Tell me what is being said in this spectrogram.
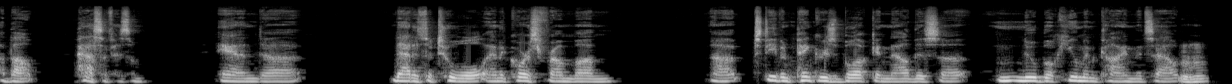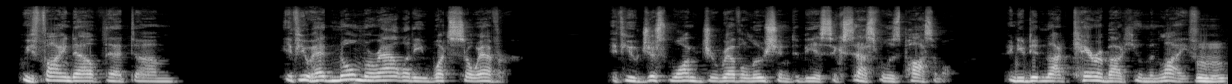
about pacifism. And uh, that is a tool. And of course, from um, uh, Steven Pinker's book and now this uh, new book, Humankind, that's out, mm-hmm. we find out that um, if you had no morality whatsoever, if you just wanted your revolution to be as successful as possible and you did not care about human life. hmm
